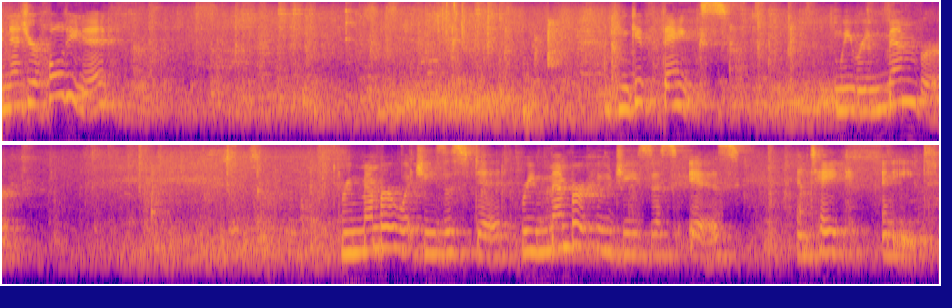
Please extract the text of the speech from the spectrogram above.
And as you're holding it, you can give thanks. We remember Remember what Jesus did. Remember who Jesus is. And take and eat.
